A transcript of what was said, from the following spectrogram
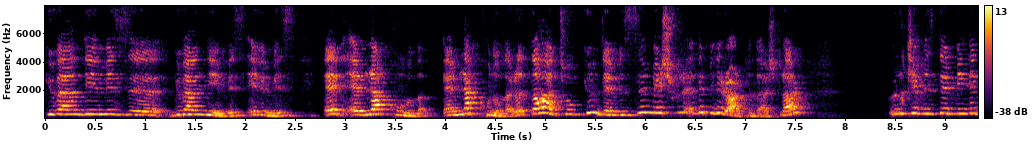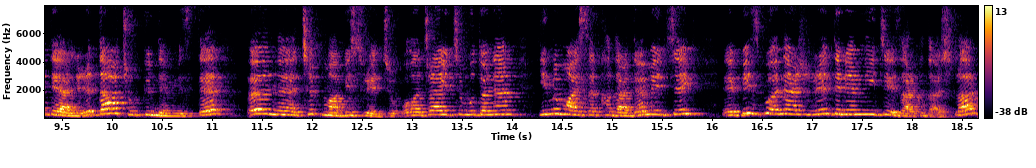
güvendiğimiz e, güvenliğimiz, evimiz, ev evlak konuları, emlak konuları daha çok gündemimizi meşgul edebilir arkadaşlar. Ülkemizde milli değerleri daha çok gündemimizde öne çıkma bir süreci olacağı için bu dönem 20 Mayıs'a kadar devam edecek. E, Biz bu enerjileri deneyimleyeceğiz arkadaşlar.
